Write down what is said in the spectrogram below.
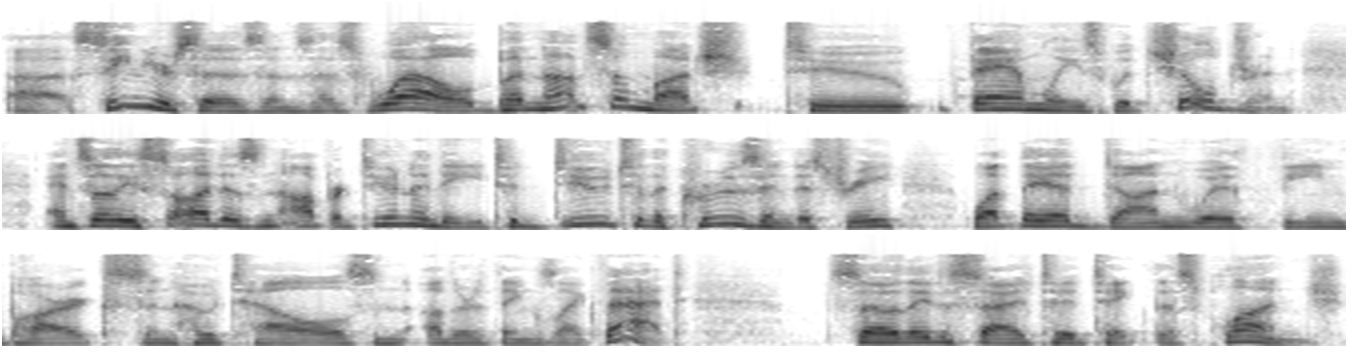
uh, senior citizens as well, but not so much to families with children. And so they saw it as an opportunity to do to the cruise industry what they had done with theme parks and hotels and other things like that. So they decided to take this plunge.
